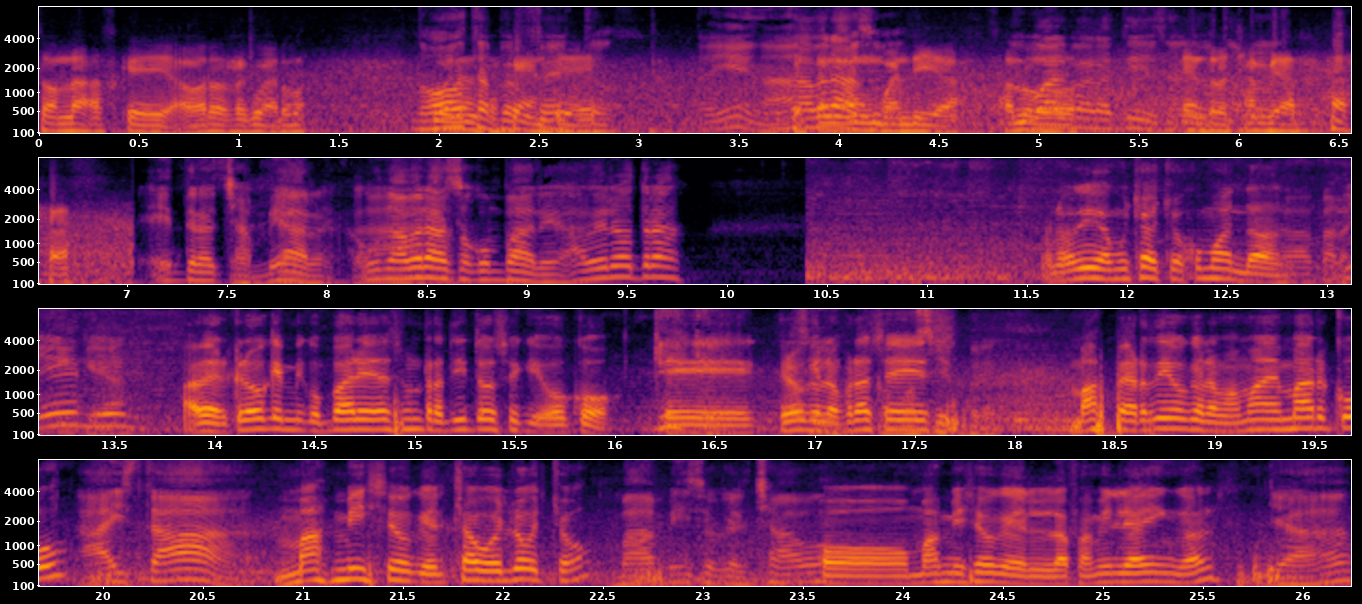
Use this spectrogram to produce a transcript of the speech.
son las que ahora recuerdo. No, está Cuídense, gente. perfecto. Está bien, ¿ah? Un tengan abrazo. un buen día. Saludos. Igual para ti, saludos Entro a chambear. Entra a chambear. Un abrazo, compadre. A ver otra. Buenos días muchachos, ¿cómo andan? Bien, bien. A ver, creo que mi compadre hace un ratito se equivocó. Eh, creo que la frase es siempre. más perdido que la mamá de Marco, Ahí está. más misio que el chavo el 8 Más misio que el chavo. o más misio que la familia Ingalls. Ya.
